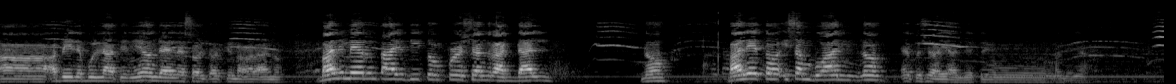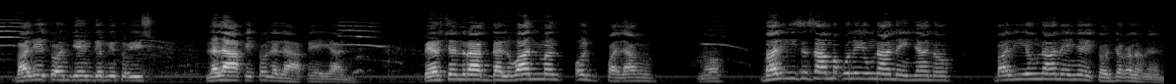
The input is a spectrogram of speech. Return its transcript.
ah, available natin ngayon dahil na-sold out yung nakaraan. No? Bali, meron tayo dito Persian Ragdoll. No? Bali, ito, isang buwan. No? Ito siya, yan. Ito yung. Bali, ito, ang gender nito is, lalaki to, lalaki. Yan. Persian Ragdoll, one month old pa lang. No? Bali, isasama ko na yung nanay niya, no? Bali, yung nanay niya ito, diyan ka lang yan.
